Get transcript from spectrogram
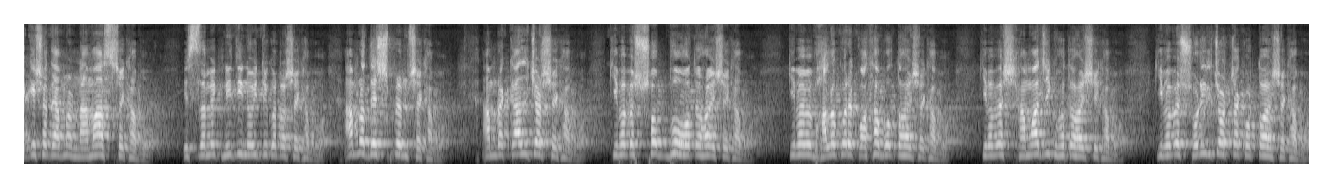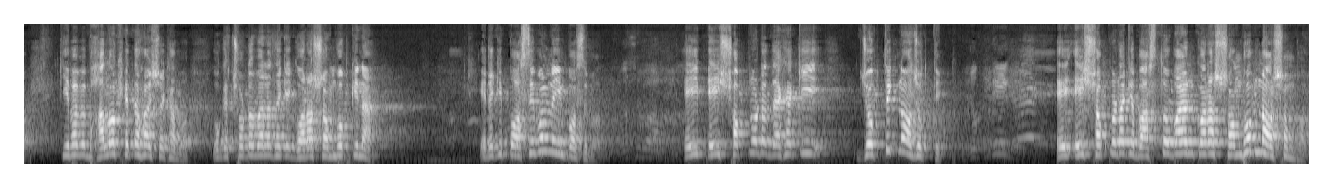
একই সাথে আমরা নামাজ শেখাবো, ইসলামিক নীতি নৈতিকতা শেখাবো, আমরা দেশপ্রেম শেখাবো, আমরা কালচার শেখাবো, কীভাবে সভ্য হতে হয় শেখাবো, কীভাবে ভালো করে কথা বলতে হয় শেখাবো, কীভাবে সামাজিক হতে হয় শেখাবো, কীভাবে শরীর চর্চা করতে হয় শেখাবো, কীভাবে ভালো খেতে হয় শেখাবো, ওকে ছোটবেলা থেকে গড়া সম্ভব কি না এটা কি পসিবল না ইম্পসিবল এই এই স্বপ্নটা দেখা কি যৌক্তিক না অযৌক্তিক? এই এই স্বপ্নটাকে বাস্তবায়ন করা সম্ভব না অসম্ভব?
